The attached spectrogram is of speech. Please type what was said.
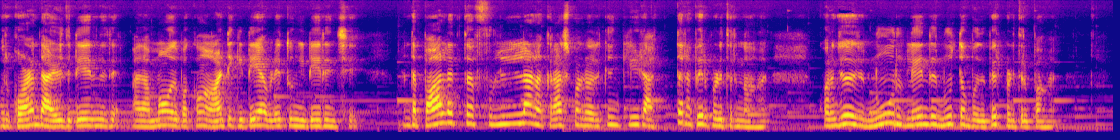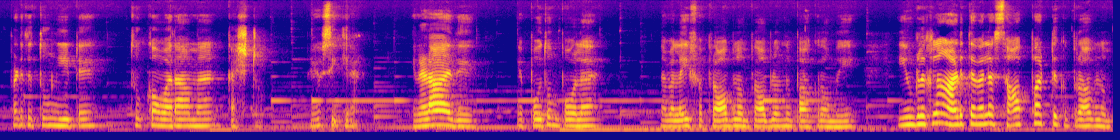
ஒரு குழந்த அழுதுகிட்டே இருந்தது. அது அம்மா ஒரு பக்கம் ஆட்டிக்கிட்டே அப்படியே தூங்கிட்டே இருந்துச்சு. அந்த பாலத்தை ஃபுல்லாக நான் கிராஸ் பண்ணுற வரைக்கும் கீழே அத்தனை பேர் படுத்திருந்தாங்க. குறைஞ்சது நூறுலேருந்து நூற்றம்பது பேர் படுத்திருப்பாங்க. படுத்து தூங்கிட்டு தூக்கம் வராமல் கஷ்டம். யோசிக்கிறேன். என்னடா இது? எப்போதும் போல் நம்ம லைஃப்பை ப்ராப்ளம் ப்ராப்ளம்னு பார்க்குறோமே. இவங்களுக்கெல்லாம் அடுத்த வேலை சாப்பாட்டுக்கு ப்ராப்ளம்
